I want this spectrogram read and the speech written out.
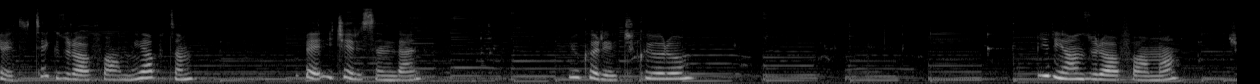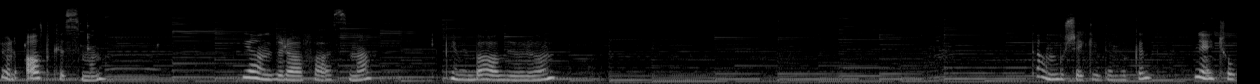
Evet tek zürafamı yaptım ve içerisinden yukarıya çıkıyorum. Bir yan zürafama şöyle alt kısmın yan zürafasına ipimi bağlıyorum. Tam bu şekilde bakın. Ne çok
